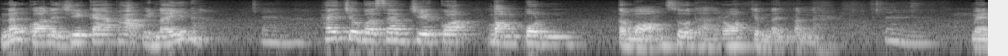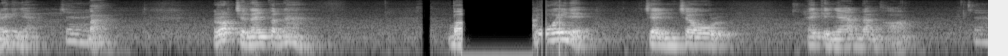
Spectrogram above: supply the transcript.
ហ្នឹងគ្រាន់តែជាការផាកពិន័យណាចាហើយចុះបើសិនជាគាត់បង់ពន្ធត្មងសួរថារដ្ឋចំណេញប៉ុណ្ណាចាមែនទេកញ្ញាចាបាទរដ្ឋចំណេញប៉ុណ្ណាបើមួយនេះចេញចូលហើយកញ្ញាដឹងអត់ចា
